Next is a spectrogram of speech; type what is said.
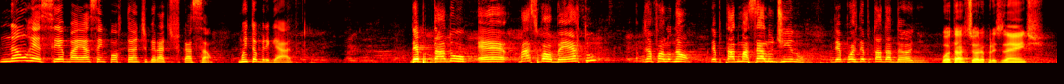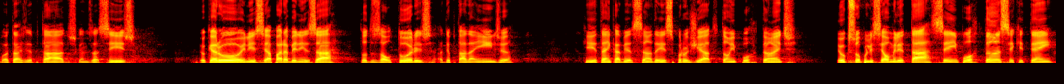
não receba essa importante gratificação. Muito obrigada. Deputado é, Márcio Galberto, já falou, não, deputado Marcelo Dino, e depois deputada Dani. Boa tarde, senhora presidente. Boa tarde, deputados que nos assistem. Eu quero iniciar parabenizar todos os autores, a deputada Índia, que está encabeçando esse projeto tão importante. Eu que sou policial militar, sei a importância que tem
